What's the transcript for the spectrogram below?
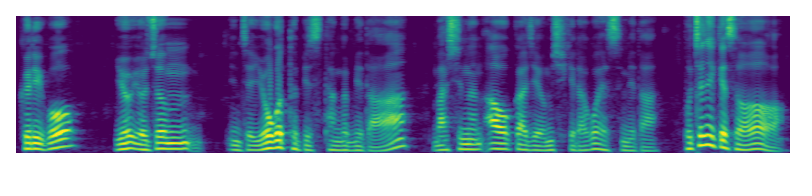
그리고 요, 요즘 이제 요거트 비슷한 겁니다. 맛있는 아홉 가지 음식이라고 했습니다. 부처님께서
